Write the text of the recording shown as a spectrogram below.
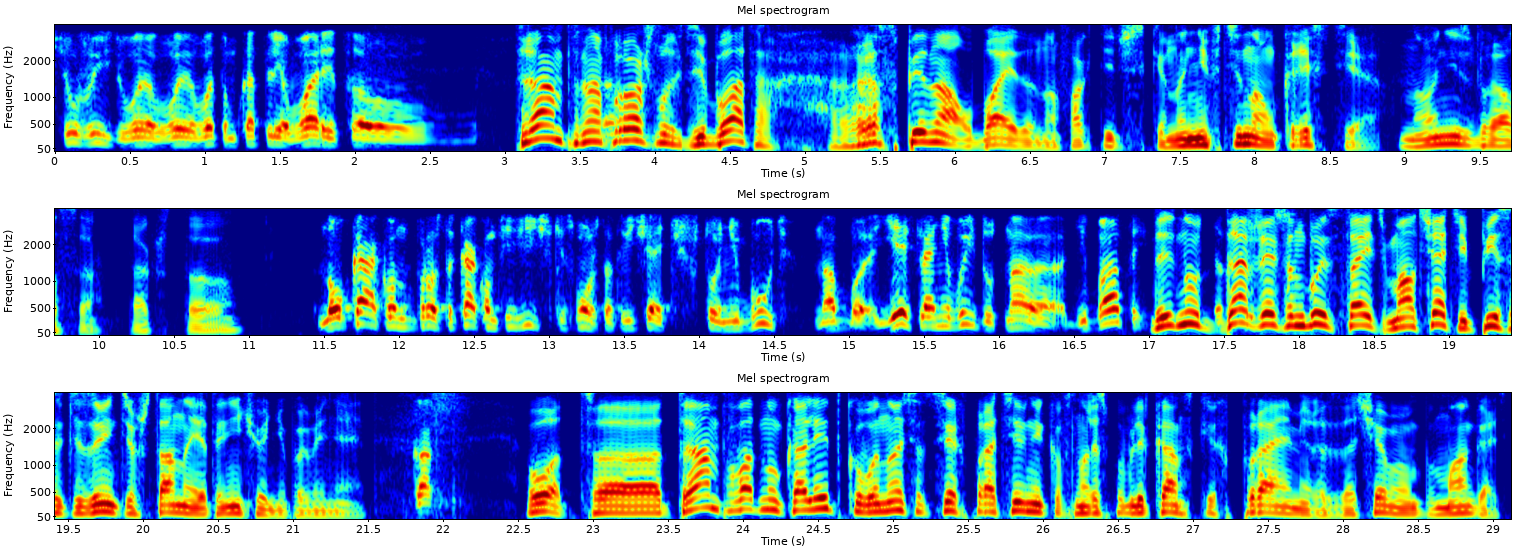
всю жизнь в, в- в этом котле варится. Трамп на прошлых дебатах распинал Байдена фактически на нефтяном кресте, но не избрался. Так что... Но как он просто, как он физически сможет отвечать что-нибудь, на, если они выйдут на дебаты, Да, ну, Это- даже если он будет стоять, молчать и писать, извините, в штаны, это ничего не поменяет. как Вот, э, Трамп в одну калитку выносит всех противников на республиканских праймерис. Зачем им помогать?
